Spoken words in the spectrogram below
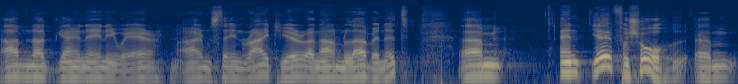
I'm not going anywhere. I'm staying right here and I'm loving it. Um, and yeah, for sure. Um,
